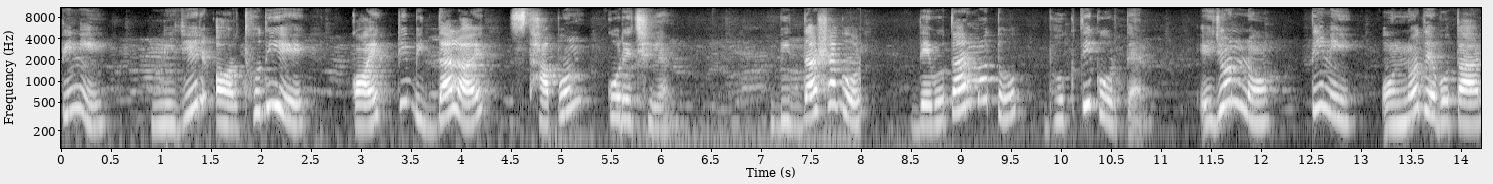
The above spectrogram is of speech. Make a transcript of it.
তিনি নিজের অর্থ দিয়ে কয়েকটি বিদ্যালয় স্থাপন করেছিলেন। বিদ্যাসাগর দেবতার মতো ভক্তি করতেন। এজন্য তিনি অন্য দেবতার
